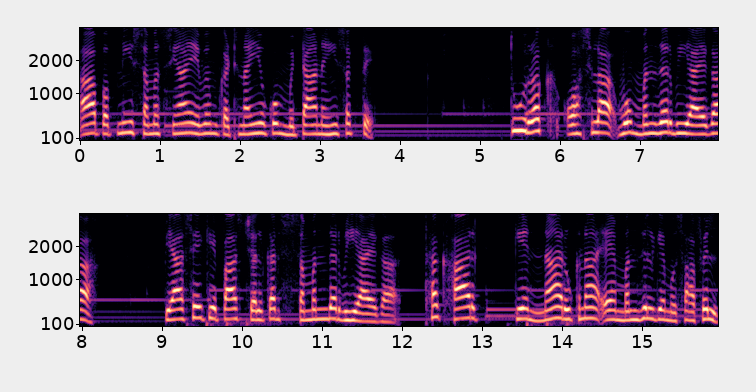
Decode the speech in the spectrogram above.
आप अपनी समस्याएँ एवं कठिनाइयों को मिटा नहीं सकते। तू रख हौसला, वो मंजर भी आएगा, प्यासे के पास चलकर समंदर भी आएगा। थक हार के ना रुकना, ए मंजिल के मुसाफिल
